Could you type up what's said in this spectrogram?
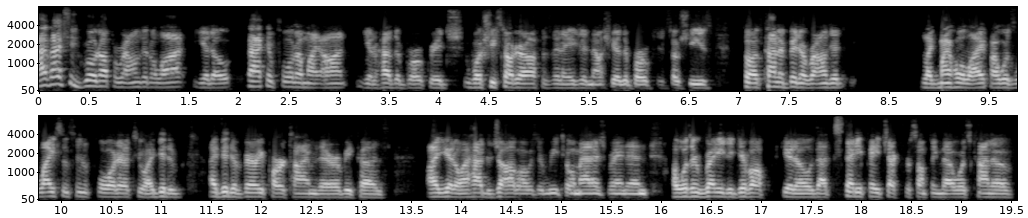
I've actually grown up around it a lot. You know, back in Florida, my aunt, you know, had the brokerage. Well, she started off as an agent, now she has a brokerage. So she's so I've kind of been around it like my whole life. I was licensed in Florida too. I did a, I did a very part time there because I, you know, I had a job. I was in retail management, and I wasn't ready to give up, you know, that steady paycheck for something that was kind of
